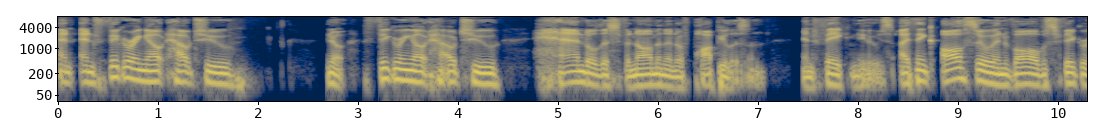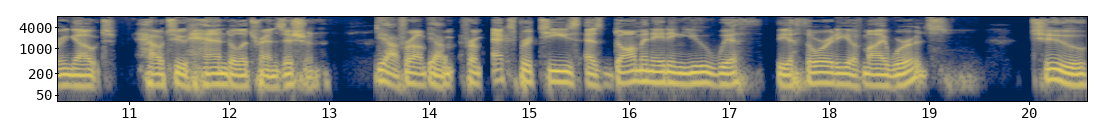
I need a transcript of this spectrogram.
and and figuring out how to, you know, figuring out how to handle this phenomenon of populism and fake news. I think also involves figuring out how to handle a transition yeah from, yeah. from from expertise as dominating you with the authority of my words to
